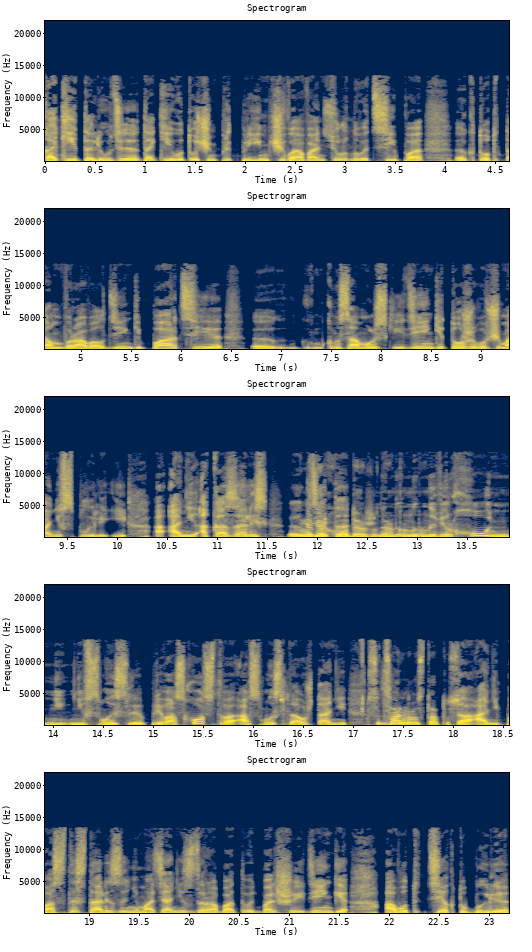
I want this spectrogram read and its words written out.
Какие-то люди такие вот очень предприимчивые, авантюрного типа, э, кто-то там воровал деньги партии, э, комсомольские деньги, тоже, в общем, они всплыли. И а, они оказались э, наверху даже, да, на, наверху не, не в смысле превосходства, а в смысле того, что они... Социального статуса. Да, они посты стали занимать, они зарабатывать большие деньги. А вот те, кто были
